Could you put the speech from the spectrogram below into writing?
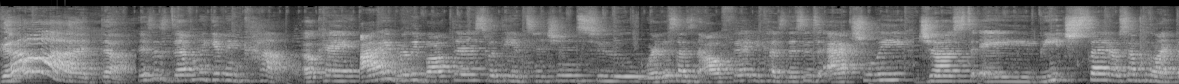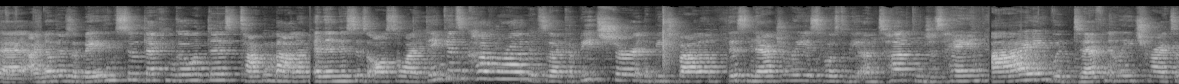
God. This is definitely giving cow, okay? I really bought this with the intention to wear this as an outfit because this is actually just a beach set or something like that. I know there's a bathing suit that can go with this, top and bottom. And then this is also, I think it's a cover up. It's like a beach shirt and a beach bottom. This naturally is supposed to be untucked and just hang. I would definitely try to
